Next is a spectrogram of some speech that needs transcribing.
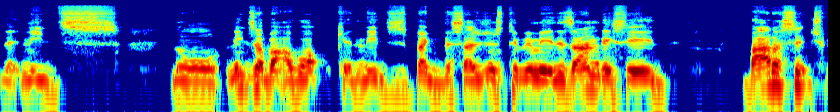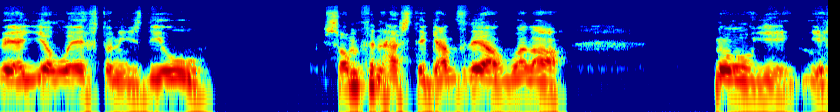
that needs no needs a bit of work and needs big decisions to be made. As Andy said, Barisic with a year left on his deal, something has to give there. Whether no, you you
